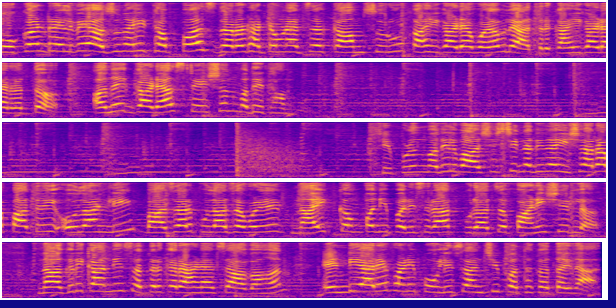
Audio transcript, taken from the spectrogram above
कोकण रेल्वे अजूनही ठप्पच दरड हटवण्याचं काम सुरू काही गाड्या वळवल्या तर काही गाड्या रद्द अनेक गाड्या स्टेशनमध्ये थांबू. चिपळूणमधील वाशिष्ठी नदीनं इशारा पातळी ओलांडली बाजार पुलाजवळील नाईक कंपनी परिसरात पुराचं पाणी शिरलं नागरिकांनी सतर्क राहण्याचं आवाहन एनडीआरएफ आणि पोलिसांची पथकं तैनात.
